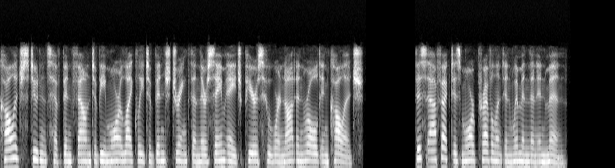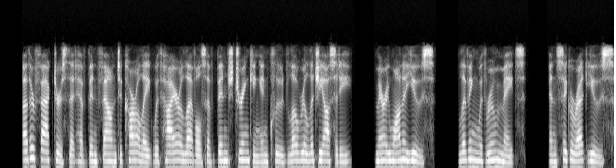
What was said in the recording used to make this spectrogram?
College students have been found to be more likely to binge drink than their same age peers who were not enrolled in college. This affect is more prevalent in women than in men. Other factors that have been found to correlate with higher levels of binge drinking include low religiosity, marijuana use, living with roommates, and cigarette use.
